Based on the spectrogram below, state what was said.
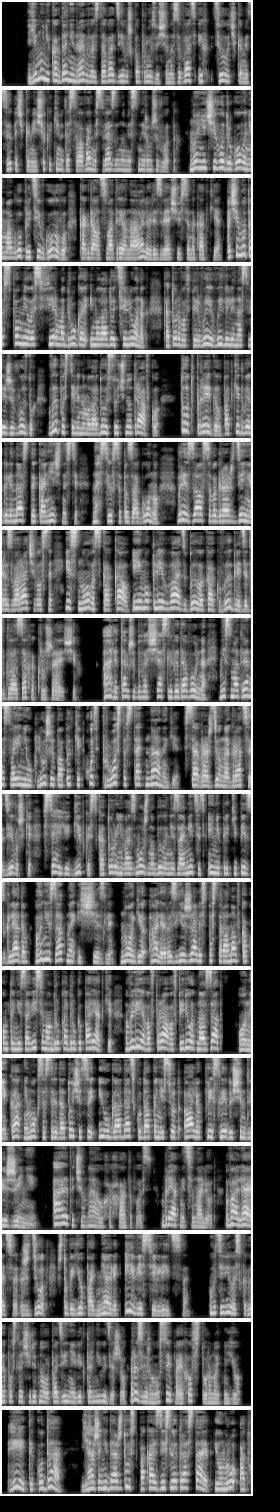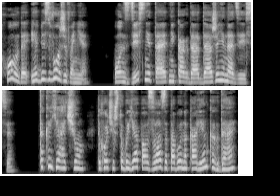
Ему никогда не нравилось давать девушкам прозвища, называть их тёлочками, цыпочками, еще какими-то словами, связанными с миром животных. Но ничего другого не могло прийти в голову, когда он смотрел на Алю, резвящуюся на катке. Почему-то вспомнилась ферма друга и молодой теленок, которого впервые вывели на свежий воздух, выпустили на молодую сочную травку – тот прыгал, подкидывая голенастые конечности, носился по загону, врезался в ограждение, разворачивался и снова скакал, и ему плевать было, как выглядит в глазах окружающих. Аля также была счастлива и довольна, несмотря на свои неуклюжие попытки хоть просто встать на ноги. Вся врожденная грация девушки, вся ее гибкость, которую невозможно было не заметить и не прикипеть взглядом, внезапно исчезли. Ноги Али разъезжались по сторонам в каком-то независимом друг от друга порядке. Влево, вправо, вперед, назад. Он никак не мог сосредоточиться и угадать, куда понесет Алю при следующем движении. А эта чуна ухахатывалась, брякнется на лед, валяется, ждет, чтобы ее подняли и веселится. Удивилась, когда после очередного падения Виктор не выдержал, развернулся и поехал в сторону от нее. «Эй, ты куда? Я же не дождусь, пока здесь лед растает, и умру от холода и обезвоживания». «Он здесь не тает никогда, даже не надейся». «Так и я о чем? Ты хочешь, чтобы я ползла за тобой на коленках, да?»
